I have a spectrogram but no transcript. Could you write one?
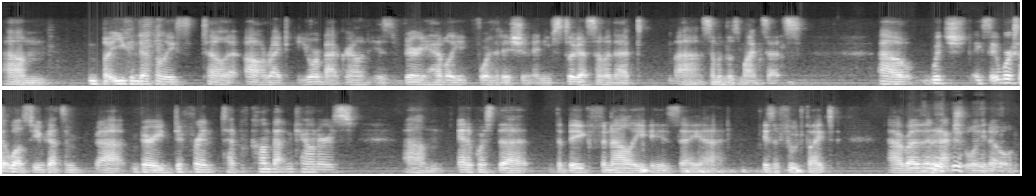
Um, but you can definitely tell that oh right your background is very heavily fourth edition and you've still got some of that uh, some of those mindsets uh, which it works out well so you've got some uh, very different type of combat encounters um, and of course the the big finale is a uh, is a food fight uh, rather than an actual you know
